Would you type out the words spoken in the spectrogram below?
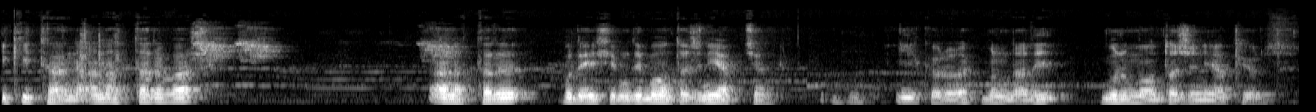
İki tane anahtarı var. Anahtarı buraya şimdi montajını yapacağım. İlk olarak bunları bunun montajını yapıyoruz.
